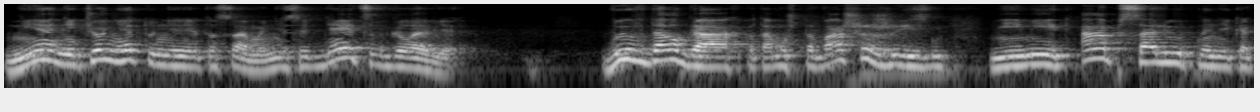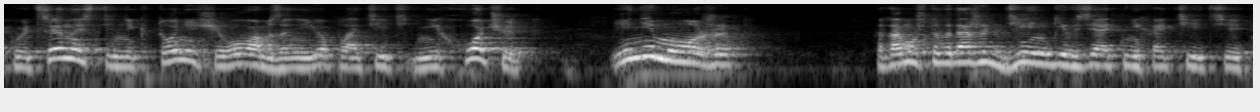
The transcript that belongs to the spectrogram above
Не, ничего нету, не это самое, не соединяется в голове. Вы в долгах, потому что ваша жизнь не имеет абсолютно никакой ценности, никто ничего вам за нее платить не хочет и не может. Потому что вы даже деньги взять не хотите,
